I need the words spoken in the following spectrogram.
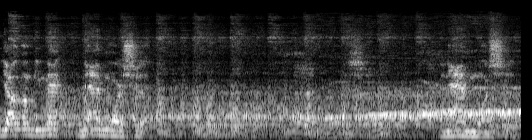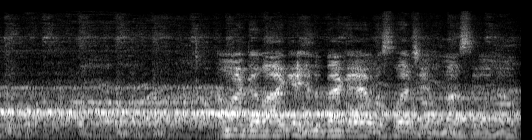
y'all gonna be mad, mad more shit. Mad more shit. I I'm not gonna lie, I get hit in the back of the head with a sledgehammer. I'm not saying that.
